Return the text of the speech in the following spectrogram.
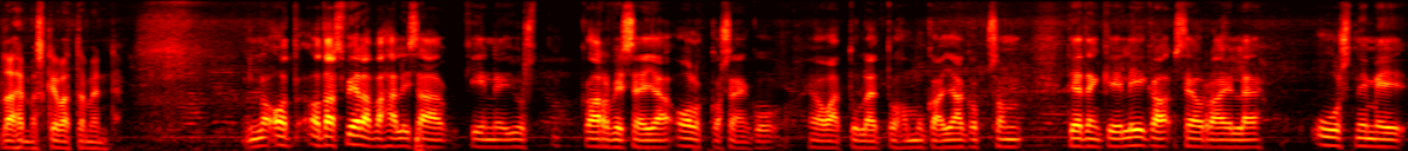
lähemmäs kevättä mennään. No ot, otas vielä vähän lisää kiinni just Karvisen ja Olkkosen, kun he ovat tulleet tuohon mukaan. Jakobson tietenkin liikaseuraajille uusi nimi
